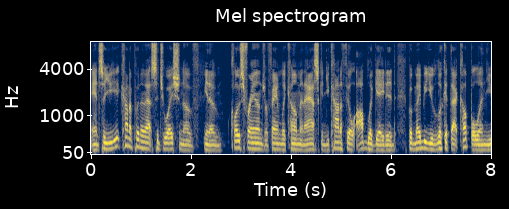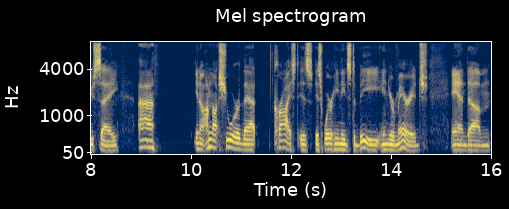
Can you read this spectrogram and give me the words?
and so you get kind of put in that situation of you know close friends or family come and ask, and you kind of feel obligated, but maybe you look at that couple and you say, ah you know, I'm not sure that Christ is is where he needs to be in your marriage, and um,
